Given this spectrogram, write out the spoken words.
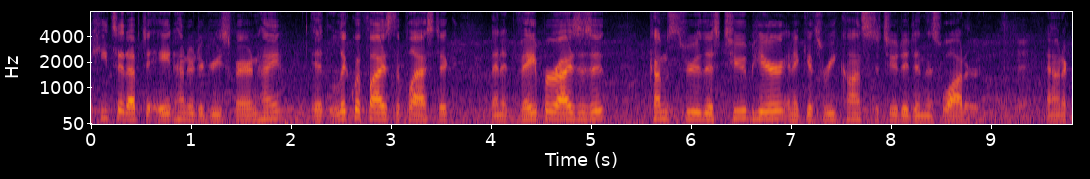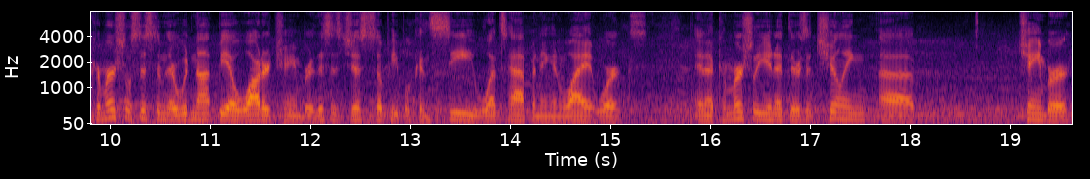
Heats it up to 800 degrees Fahrenheit. It liquefies the plastic, then it vaporizes it, comes through this tube here, and it gets reconstituted in this water. Now, in a commercial system, there would not be a water chamber. This is just so people can see what's happening and why it works. In a commercial unit, there's a chilling uh, chamber,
